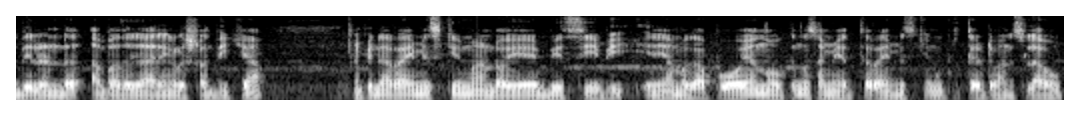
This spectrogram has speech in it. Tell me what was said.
ഇതിലുണ്ട്. അപ്പോൾ അത് കാര്യങ്ങൾ ശ്രദ്ധിക്കുക. പിന്നെ റൈമിംഗ് സ്കീം ഉണ്ടോ? എ ബി സി ബി ഇനി നമുക്ക് ആ പോയം നോക്കുന്ന സമയത്ത് റൈമിംഗ് സ്കീം കൃത്യമായിട്ട് മനസ്സിലാവും.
